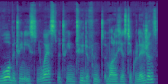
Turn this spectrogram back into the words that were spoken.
war between East and West, between two different monotheistic religions.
